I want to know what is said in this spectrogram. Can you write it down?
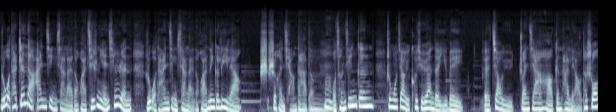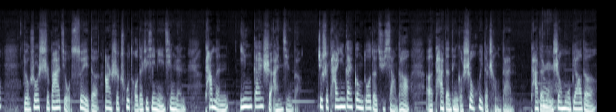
如果他真的安静下来的话，其实年轻人如果他安静下来的话，那个力量是是很强大的。嗯我曾经跟中国教育科学院的一位呃教育专家哈跟他聊，他说，比如说十八九岁的、二十出头的这些年轻人，他们应该是安静的，就是他应该更多的去想到呃他的那个社会的承担，他的人生目标的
